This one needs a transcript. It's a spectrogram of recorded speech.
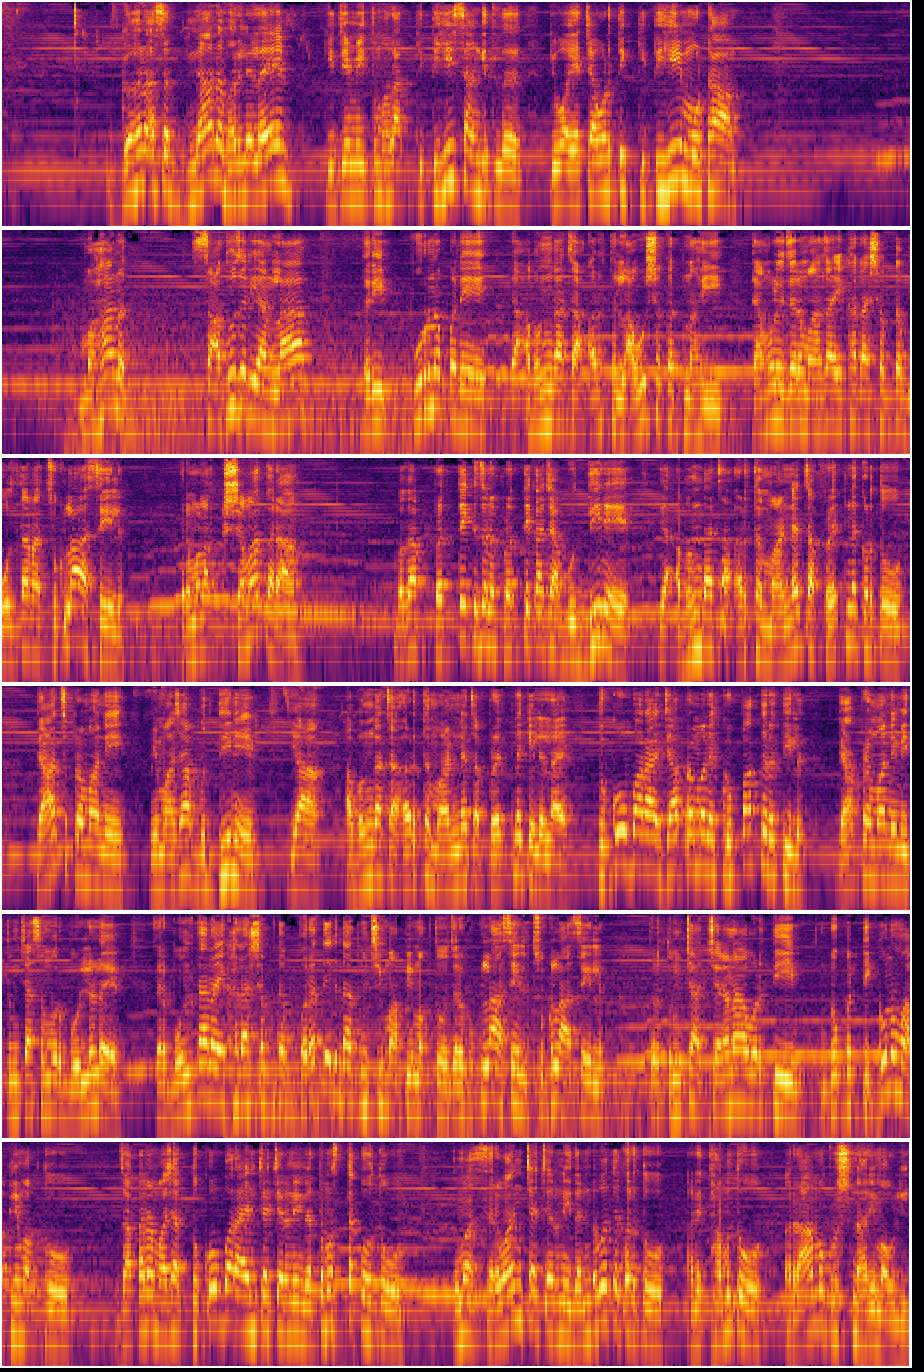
गहन असं ज्ञान भरलेलं आहे की जे मी तुम्हाला कितीही सांगितलं किंवा याच्यावरती कितीही मोठा महान साधू जरी आणला तरी पूर्णपणे या अभंगाचा अर्थ लावू शकत नाही. त्यामुळे जर माझा एखादा शब्द बोलताना चुकला असेल तर मला क्षमा करा. बघा प्रत्येकजण प्रत्येकाच्या बुद्धीने या अभंगाचा अर्थ मांडण्याचा प्रयत्न करतो. त्याचप्रमाणे मी माझ्या बुद्धीने या अभंगाचा अर्थ मांडण्याचा प्रयत्न केलेला आहे. तुकोबाराय ज्याप्रमाणे कृपा करतील त्याप्रमाणे मी तुमच्यासमोर बोललेलो आहे. जर बोलताना एखादा शब्द परत एकदा तुमची माफी मागतो जर हुकला असेल चुकला असेल तर तुमच्या चरणावरती डोकं टेकून माफी मागतो. जाताना माझ्या तुकोबारायांच्या चरणी नतमस्तक होतो. तुम्हा सर्वांच्या चरणी दंडवत करतो आणि थांबतो. रामकृष्ण हरी माऊली.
